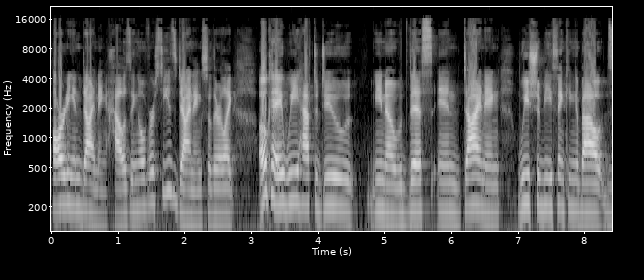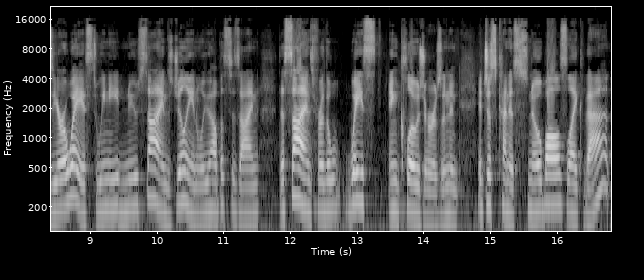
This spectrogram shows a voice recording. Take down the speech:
already in dining, housing overseas dining. So they're like, okay, we have to do, you know, this in dining. We should be thinking about zero waste. We need new signs. Jillian, will you help us design the signs for the waste enclosures, and it, it just kind of snowballs like that.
